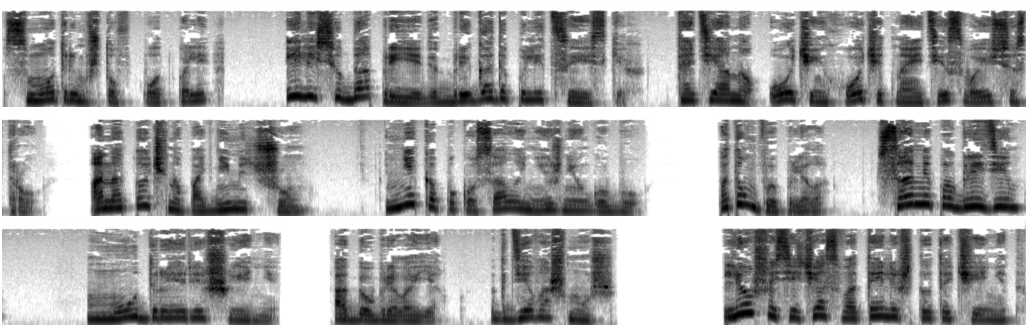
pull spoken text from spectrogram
смотрим, что в подполе, или сюда приедет бригада полицейских. Татьяна очень хочет найти свою сестру. Она точно поднимет шум». Ника покусала нижнюю губу. Потом выпалила. «Сами поглядим». «Мудрое решение», — одобрила я где ваш муж?» «Лёша сейчас в отеле что-то чинит»,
